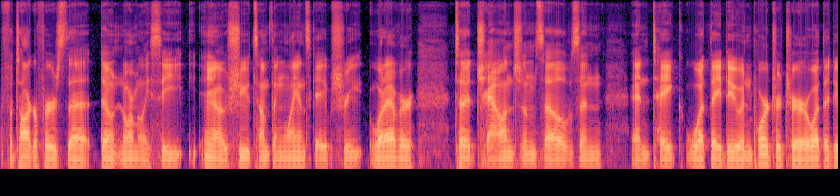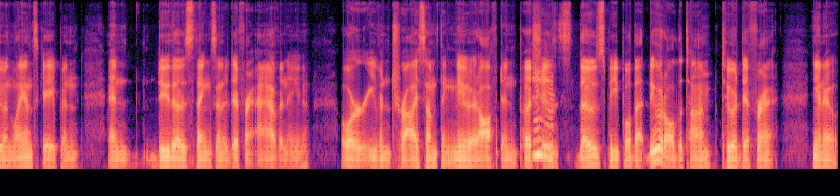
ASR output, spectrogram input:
photographers that don't normally see you know shoot something landscape, street, whatever, to challenge themselves and and take what they do in portraiture or what they do in landscape and and do those things in a different avenue or even try something new it often pushes mm-hmm. those people that do it all the time to a different you know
